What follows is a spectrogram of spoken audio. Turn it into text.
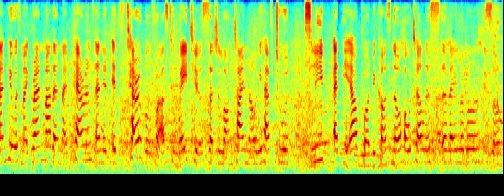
I'm here with my grandmother and my parents and it, it's terrible for us to wait here such a long time now. We have to sleep at the airport because no hotel is available, so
